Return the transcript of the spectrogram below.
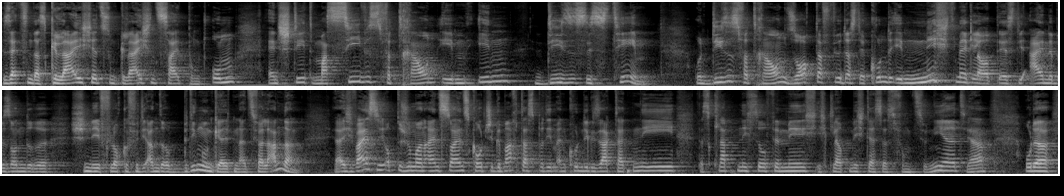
setzen das Gleiche zum gleichen Zeitpunkt um, entsteht massives Vertrauen eben in dieses System. Und dieses Vertrauen sorgt dafür, dass der Kunde eben nicht mehr glaubt, er ist die eine besondere Schneeflocke, für die andere Bedingungen gelten als für alle anderen. Ja, ich weiß nicht, ob du schon mal ein 1 zu 1 Coaching gemacht hast, bei dem ein Kunde gesagt hat, nee, das klappt nicht so für mich, ich glaube nicht, dass das funktioniert, ja. Oder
